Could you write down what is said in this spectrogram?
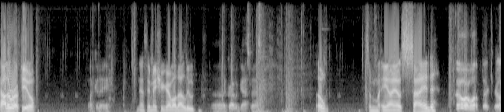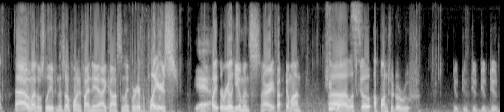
No, there were a few. Fucking a. Yeah, so make sure you grab all that loot. Uh, grab a gas mask. Oh, some AI outside. Oh, I want that gun. Ah, we might as well just leave. And there's no point in fighting the AI constantly. We're here for players. Yeah. Fight the real humans. All right, come on. Uh, let's go up onto the roof. Doot doot doot doot doot.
